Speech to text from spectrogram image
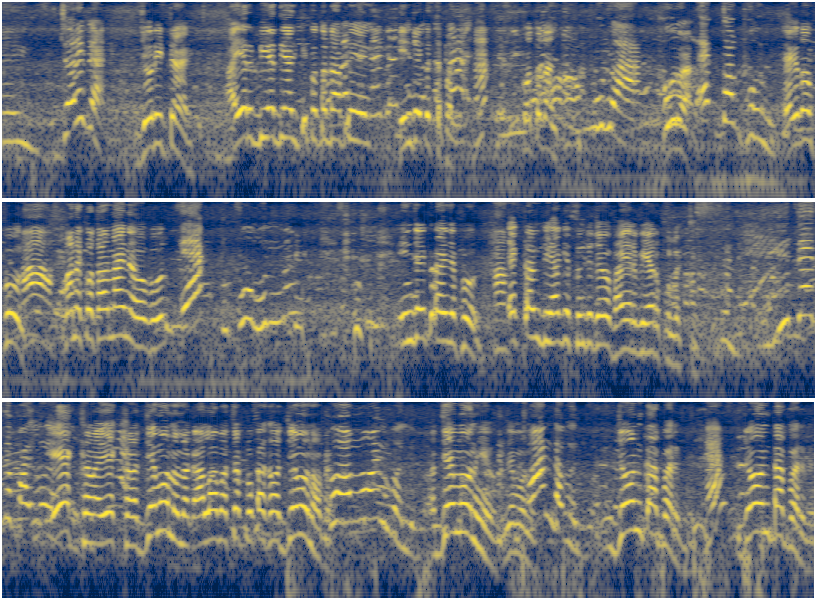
এই জড়িটান জরিটার আয়ের বিয়ে দিয়ে আজকে কতটা আপনি এনজয় করতে পারেন হ্যাঁ? কতটা পুরা পুরা। একদম ফুল। একদম ফুল? হ্যাঁ। মানে কোথাও নাই না ফুল? একটুকু ফুল এনজয় করেন যে ফুল? হ্যাঁ। একটা আমি বিহাকে শুনতে যাব ভাইয়ের বিহার উপলক্ষে। এক খানা এক খানা যেমন হবে আলা বাচ্চা পোকা খাওয়া যেমন হবে। যেমন যেমন। জনটা পারবে। জনটা পারবে।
